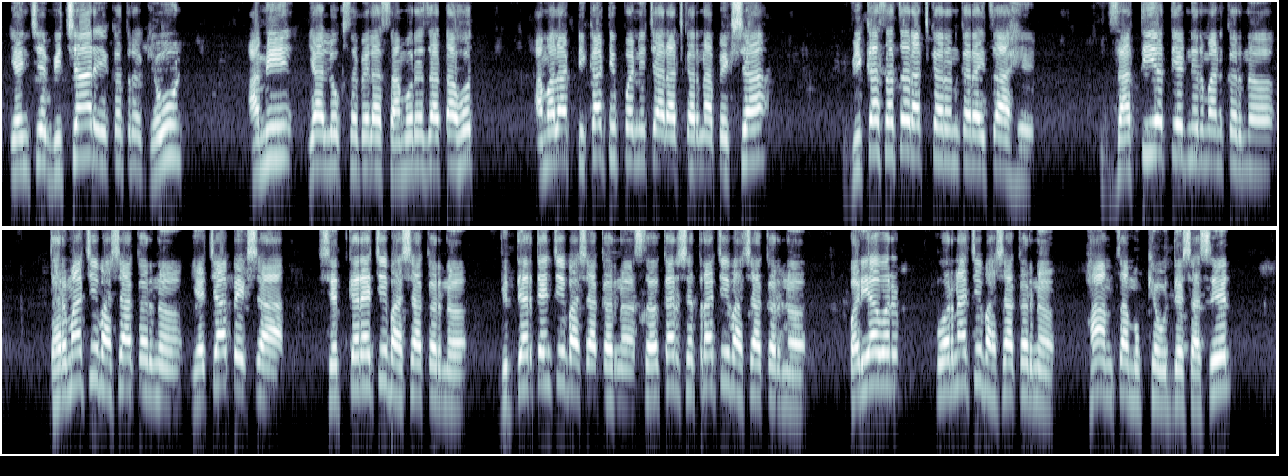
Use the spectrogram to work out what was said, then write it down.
यांचे विचार एकत्र घेऊन आम्ही या लोकसभेला सामोरे जात आहोत. आम्हाला टीका टिप्पणीच्या राजकारणापेक्षा विकासाचं राजकारण करायचं आहे. जातीय तेढ निर्माण करणं धर्माची भाषा करणं याच्यापेक्षा शेतकऱ्याची भाषा करणं विद्यार्थ्यांची भाषा करणं सहकार क्षेत्राची भाषा करणं पर्यावरणाची भाषा करणं हा आमचा मुख्य उद्देश असेल.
